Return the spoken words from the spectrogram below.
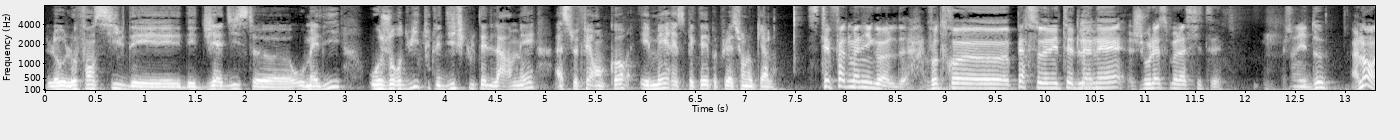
l'offensive des, des, djihadistes au Mali, aujourd'hui, toutes les difficultés de l'armée à se faire encore aimer, respecter les populations locales. Stéphane Manigold, votre personnalité de l'année, je vous laisse me la citer. J'en ai deux. Ah non,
